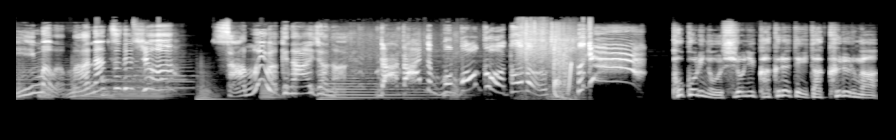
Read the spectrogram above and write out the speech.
今は真夏でしょ？寒いわけないじゃない。だだってぼ僕を取るココリの後ろに隠れていたクルルが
